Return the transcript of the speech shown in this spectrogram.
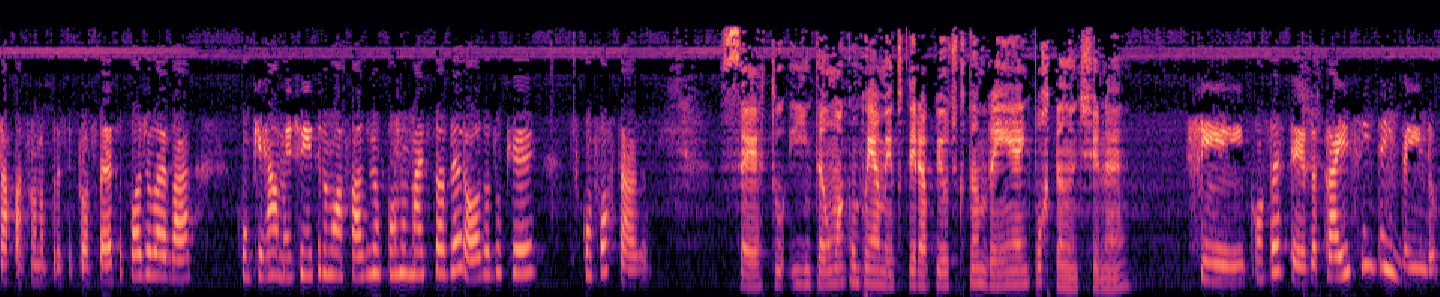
estar passando por esse processo pode levar com que realmente entre numa fase de uma forma mais prazerosa do que desconfortável. Certo. E então um acompanhamento terapêutico também é importante, né? Sim, com certeza. Para ir se entendendo,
